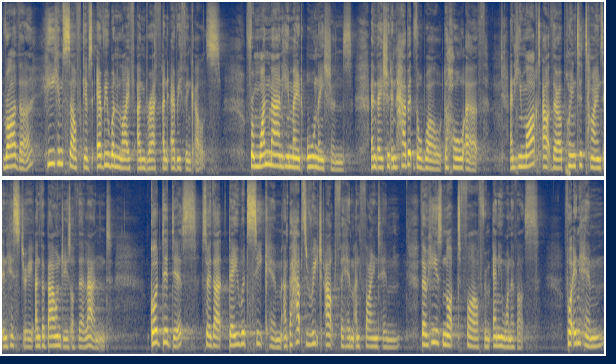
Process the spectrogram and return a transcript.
Rather, he himself gives everyone life and breath and everything else. From one man he made all nations, and they should inhabit the world, the whole earth. And he marked out their appointed times in history and the boundaries of their land. God did this so that they would seek him and perhaps reach out for him and find him, though he is not far from any one of us. For in him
